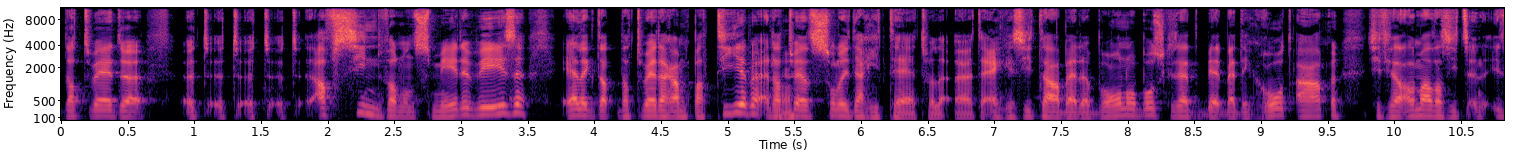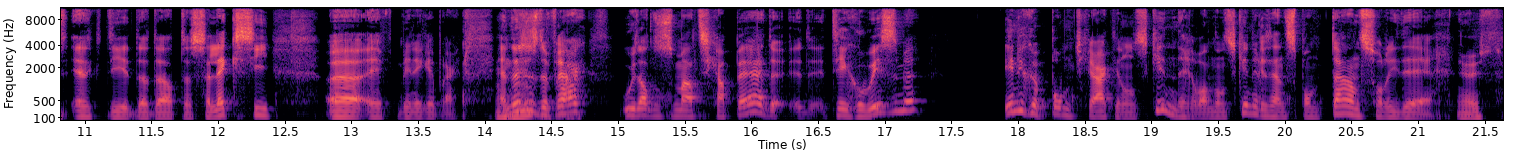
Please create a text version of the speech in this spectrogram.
dat wij de, het, het, het, het afzien van ons medewezen, eigenlijk dat, dat wij daar empathie hebben en dat Ja. wij solidariteit willen uiten. En je ziet dat bij de bonobos, je ziet bij, bij de grootapen, zie je dat allemaal, dat is iets die, dat, dat de selectie eh, heeft binnengebracht. En dus Mhm. is de vraag hoe dat onze maatschappij, de, de- het egoïsme, ingepompt raakt in ons kinderen. Want ons kinderen zijn spontaan solidair. Juist.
